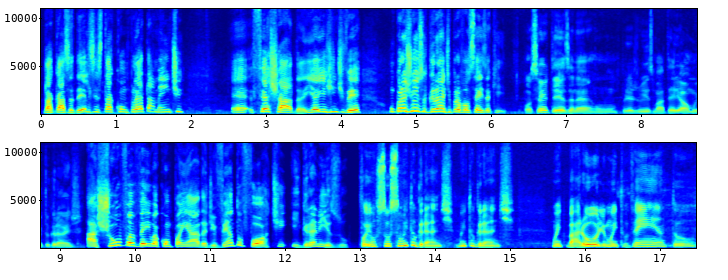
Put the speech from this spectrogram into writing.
da casa deles está completamente é, fechada. E aí a gente vê um prejuízo grande para vocês aqui. Com certeza, né? Um prejuízo material muito grande. A chuva veio acompanhada de vento forte e granizo. Foi um susto muito grande, muito grande. Muito barulho, muito vento,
